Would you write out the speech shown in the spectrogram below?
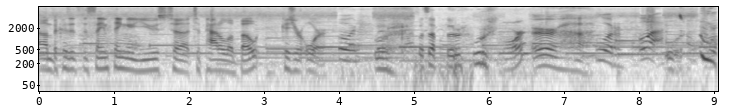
um, because it's the same thing you use to, to paddle a boat, because you're or. Or. Or. What's up, ur? Ur. Or? Ur. Ur. Or. Ur. Ur.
